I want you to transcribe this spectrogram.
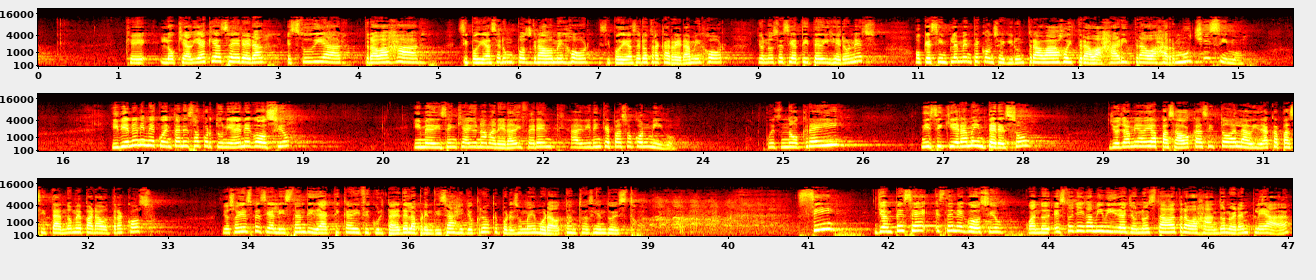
que lo que había que hacer era estudiar, trabajar, si podía hacer un posgrado mejor, si podía hacer otra carrera mejor. Yo no sé si a ti te dijeron eso, o que simplemente conseguir un trabajo y trabajar y trabajar muchísimo. Y vienen y me cuentan esa oportunidad de negocio y me dicen que hay una manera diferente. Adivinen qué pasó conmigo. Pues no creí, ni siquiera me interesó. Yo ya me había pasado casi toda la vida capacitándome para otra cosa. Yo soy especialista en didáctica y dificultades del aprendizaje. Yo creo que por eso me he demorado tanto haciendo esto. Sí, yo empecé este negocio cuando esto llega a mi vida, yo no estaba trabajando, no era empleada.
